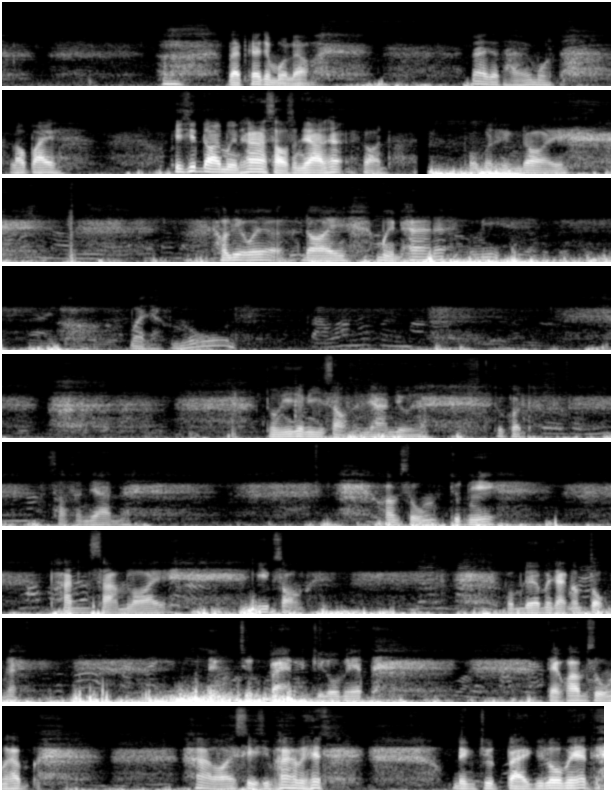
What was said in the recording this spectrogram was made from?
แบตใกล้จะหมดแล้ว น่าจะถ่ายไม่หมด เราไปพิชิตดอยหมื่นห้าเสาสัญญาณฮะก่อน ผมมาถึงดอยเขาเรียกว่าดอยหมื่นห้านะตรงนี้มาจากนู้นตรงนี้จะมีเสาสัญญาณอยู่นะ ทุกคนเสาสัญญาณนะ ความสูงจุดนี้พันสามร้อยยี่สิบสองผมเดินมาจากน้ำตกนะ 1.8 กิโลเมตร แต่ความสูงครับ 545 เมตร 1.8 กิโลเมตร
